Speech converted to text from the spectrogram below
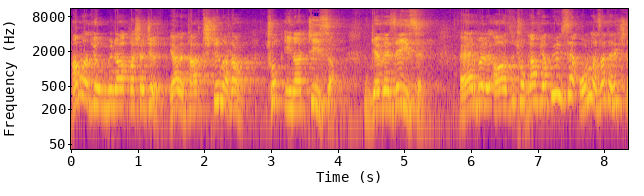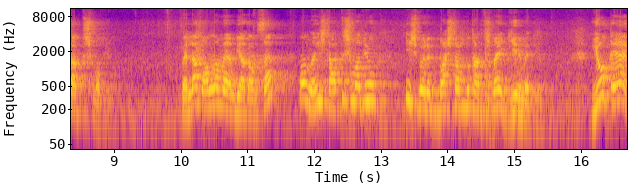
ama diyor münakaşacı yani tartıştığın adam çok inatçıysa, geveze ise, eğer böyle ağzı çok laf yapıyorsa onunla zaten hiç tartışma diyor. Ve laf anlamayan bir adamsa onunla hiç tartışma diyor. Hiç böyle baştan bu tartışmaya girme diyor. Yok eğer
